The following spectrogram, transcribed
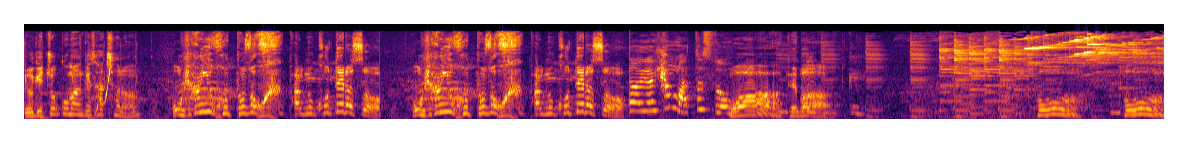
여기 조그만 게 4,000원. 오 향이 확 벌써 확 방금 코 때렸어. 오 향이 확 벌써 확 방금 코 때렸어. 야, 야, 향 맡았어. 와 대박. 오케이. 오 오.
